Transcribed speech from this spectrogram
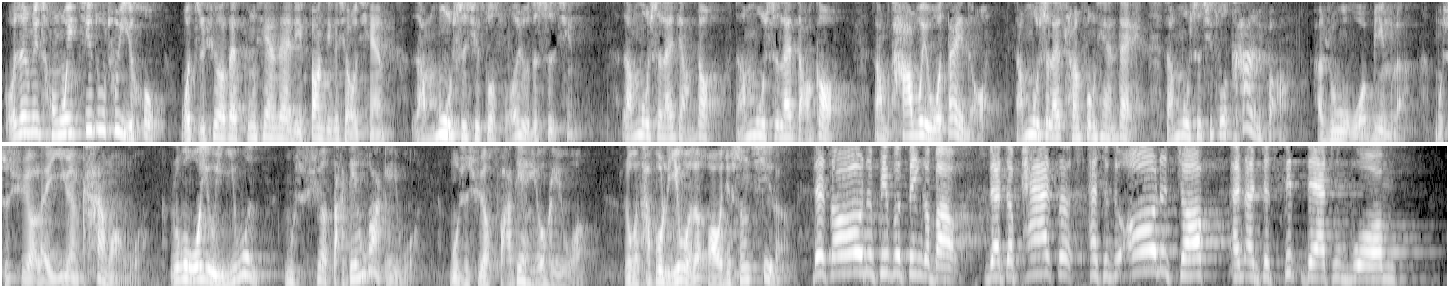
我认为成为基督徒以后，我只需要在奉献袋里放几个小钱，让牧师去做所有的事情，让牧师来讲道，让牧师来祷告，让他为我代祷，让牧师来传奉献袋，让牧师去做探访。啊，如果我病了，牧师需要来医院看望我；如果我有疑问，牧师需要打电话给我，牧师需要发电邮给我。如果他不理我的话，我就生气了。 That's all the people think about. That the pastor has to do all the job and I just sit there to warm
